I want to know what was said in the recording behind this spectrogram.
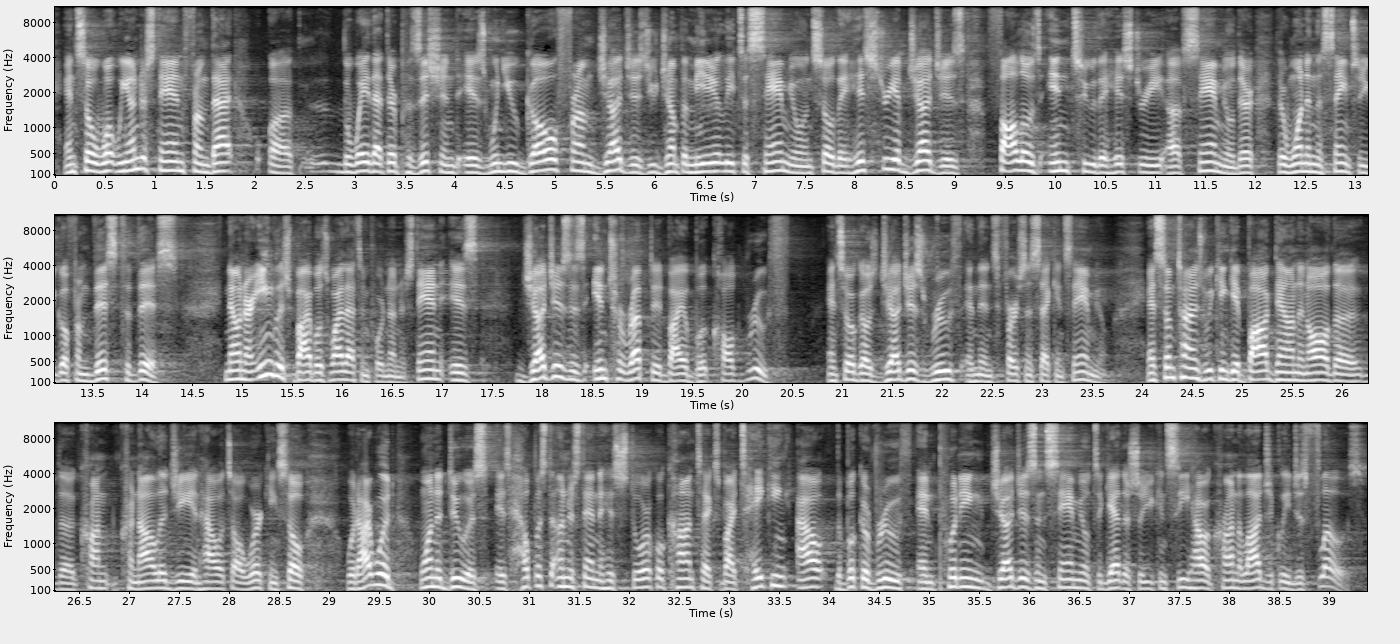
And so, what we understand from that, uh, the way that they're positioned, is when you go from Judges, you jump immediately to Samuel. And so, the history of Judges follows into the history of Samuel. They're, they're one and the same. So, you go from this to this. Now, in our English Bibles, why that's important to understand is Judges is interrupted by a book called Ruth. And so it goes Judges, Ruth, and then 1st and 2nd Samuel. And sometimes we can get bogged down in all the, the chron- chronology and how it's all working. So what I would want to do is, is help us to understand the historical context by taking out the book of Ruth and putting Judges and Samuel together so you can see how it chronologically just flows.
